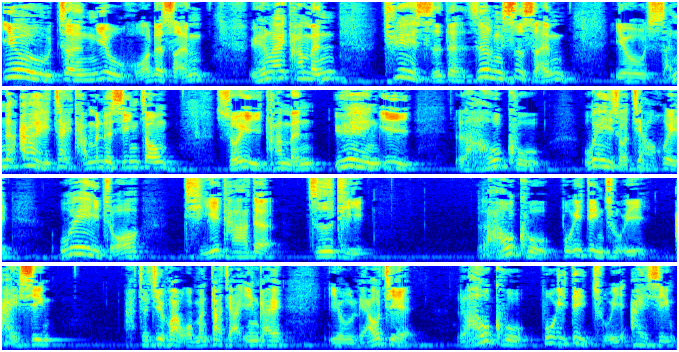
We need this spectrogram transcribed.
又真又活的神。”原来他们。确实的认识神，有神的爱在他们的心中，所以他们愿意劳苦为着教会，为着其他的肢体。劳苦不一定出于爱心啊，这句话我们大家应该有了解。劳苦不一定出于爱心，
